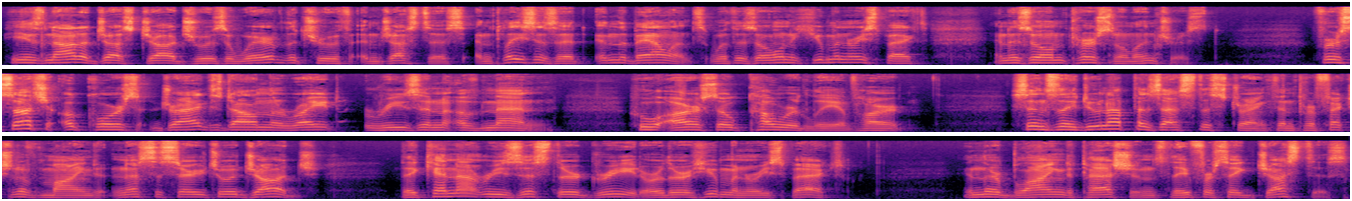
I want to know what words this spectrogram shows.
He is not a just judge who is aware of the truth and justice and places it in the balance with his own human respect and his own personal interest. For such a course drags down the right reason of men, who are so cowardly of heart, since they do not possess the strength and perfection of mind necessary to a judge they cannot resist their greed or their human respect. In their blind passions, they forsake justice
